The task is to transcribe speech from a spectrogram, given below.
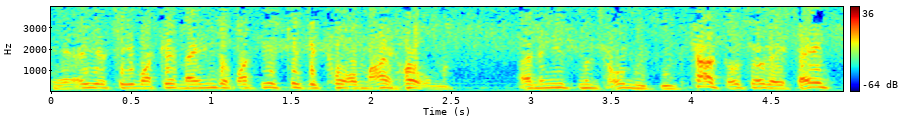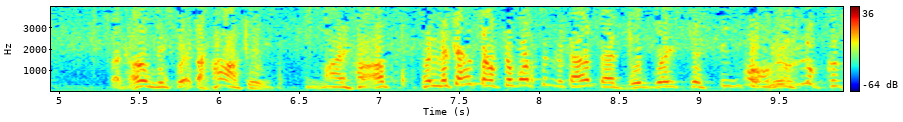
Here you see what remains of what used to be called my home. An Englishman's home is his castle, so they say. But home is where the heart is. In my heart. Look out, Dr. Watson, look out. That wood waste just been Oh, look at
